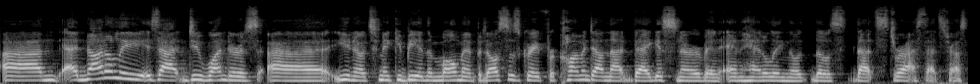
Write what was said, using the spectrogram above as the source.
um, and not only is that do wonders, uh, you know, to make you be in the moment, but also is great for calming down that vagus vagus nerve and, and handling those, those, that stress, that stress.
